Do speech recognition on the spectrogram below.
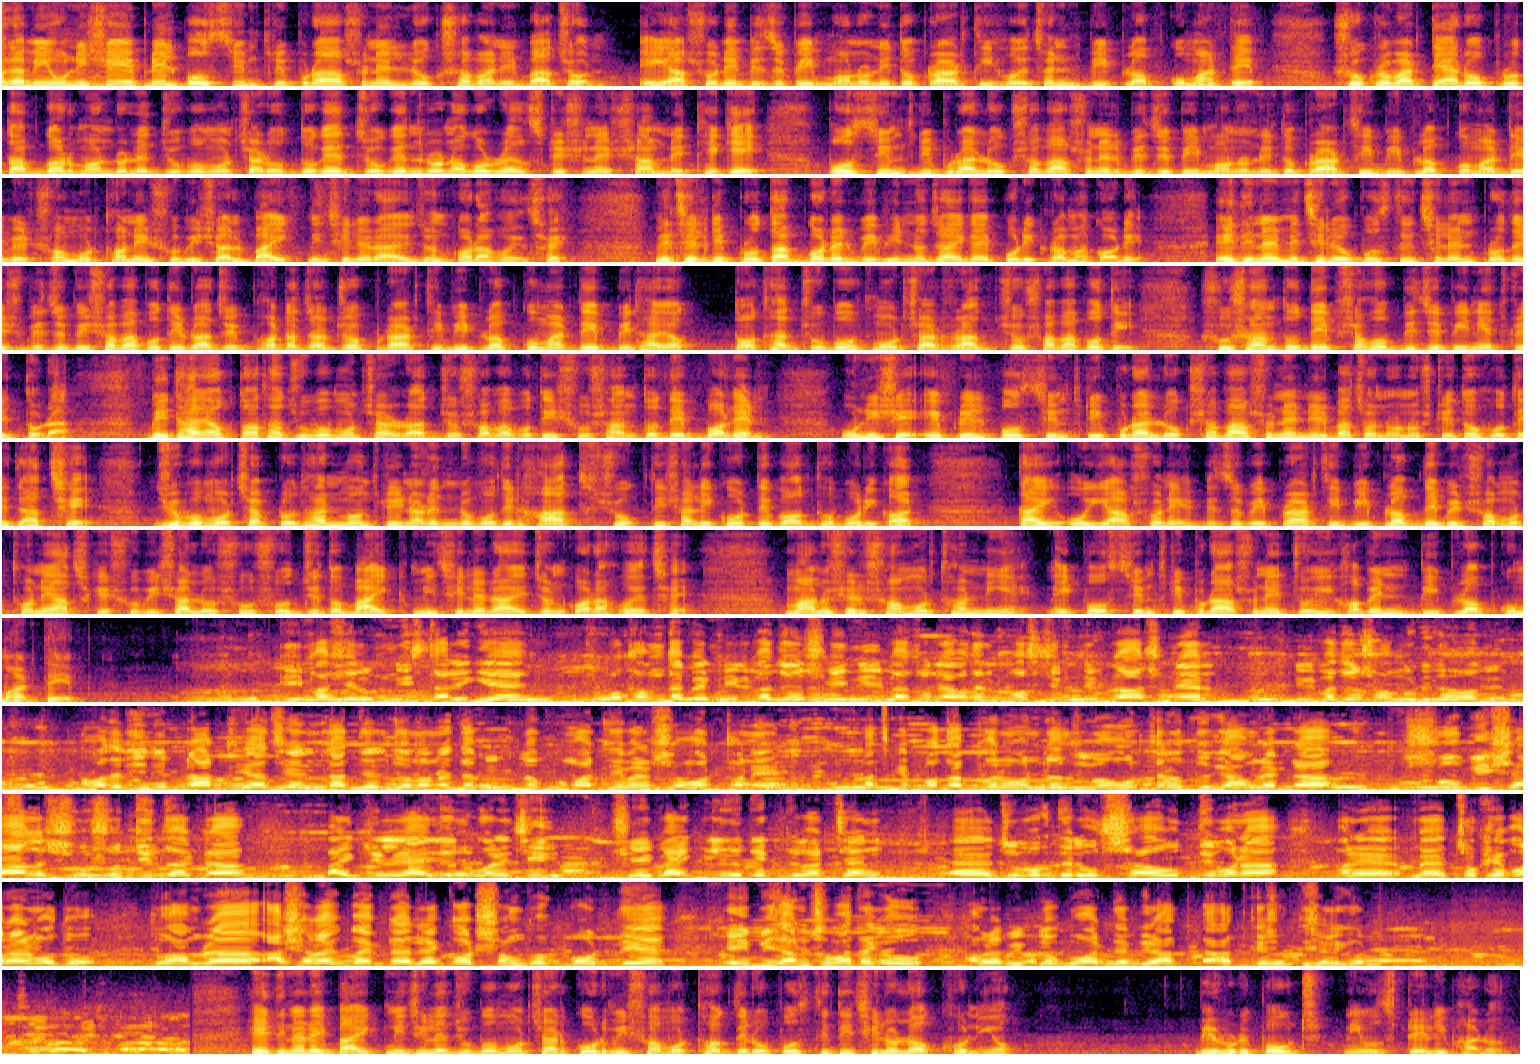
আগামী উনিশে এপ্রিল পশ্চিম ত্রিপুরা আসনের লোকসভা নির্বাচন। এই আসনে বিজেপি মনোনীত প্রার্থী হয়েছেন বিপ্লব কুমার দেব। শুক্রবার তেরো প্রতাপগড় মণ্ডলের যুব মোর্চার উদ্যোগে যোগেন্দ্রনগর রেল স্টেশনের সামনে থেকে পশ্চিম ত্রিপুরা লোকসভা আসনের বিজেপি মনোনীত প্রার্থী বিপ্লব কুমার দেবের সমর্থনে সুবিশাল বাইক মিছিলের আয়োজন করা হয়েছে। মিছিলটি প্রতাপগড়ের বিভিন্ন জায়গায় পরিক্রমা করে। এদিনের মিছিলে উপস্থিত ছিলেন প্রদেশ বিজেপি সভাপতি রাজীব ভট্টাচার্য, প্রার্থী বিপ্লব কুমার দেব, বিধায়ক তথা যুব মোর্চার রাজ্য সভাপতি সুশান্ত দেব সহ বিজেপি নেতৃত্বরা। বিধায়ক তথা যুব মোর্চার রাজ্য সভাপতি সুশান্ত দেব বলেন, উনিশে এপ্রিল পশ্চিম ত্রিপুরা লোকসভা আসনের নির্বাচন অনুষ্ঠিত হতে যাচ্ছে। যুব মোর্চা প্রধানমন্ত্রী নরেন্দ্র মোদীর হাত শক্তিশালী করতে বদ্ধপরিকর। তাই ওই আসনে বিজেপি প্রার্থী বিপ্লব দেবীর সমর্থনে আজকে সুবিশাল ও সুসজ্জিত বাইক মিছিলের আয়োজন করা হয়েছে। মানুষের সমর্থন নিয়ে এই পশ্চিম ত্রিপুরা আসনে জয়ী হবেন বিপ্লব কুমার দেব। এই মাসের উনিশ তারিখে প্রথম ধাপের নির্বাচন, সেই নির্বাচনে আমাদের পশ্চিম ত্রিপুরা আসনের নির্বাচন সংগঠিত হবে। আমাদের যিনি প্রার্থী আছেন, রাজ্যের জননেতা বিপ্লব কুমার দেবের সমর্থনে আজকে প্রতাপগড় মণ্ডল যুব মোর্চার উদ্যোগে আমরা একটা সুবিশাল, সুসজ্জিত একটা বাইক র্যালির আয়োজন করেছি। সেই বাইক র্যালিতে দেখতে পাচ্ছেন যুবকদের উৎসাহ, উদ্দীপনা মানে চোখে পড়ার মতো। তো আমরা আশা রাখব একটা রেকর্ড সংখ্যক ভোট দিয়ে এই বিধানসভা থেকেও আমরা বিপ্লব কুমার দেবকে হাতকে শক্তিশালী করব। এদিনের এই বাইক মিছিলে যুব মোর্চার কর্মী সমর্থকদের উপস্থিতি ছিল লক্ষণীয়। Bureau report, news tele Bharat.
